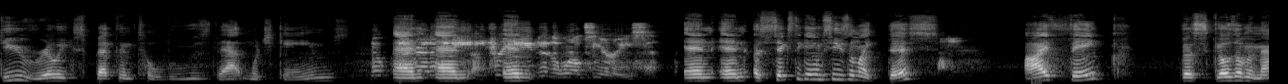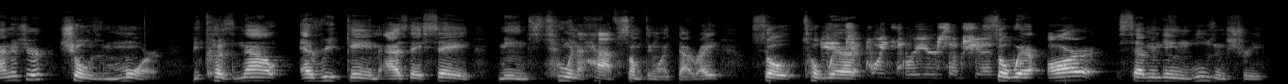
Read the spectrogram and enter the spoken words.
do you really expect them to lose that much games? Nope, And- and- win 83 and- games in the World Series. And and a 60 game season like this, I think the skills of a manager shows more because now every game, as they say, means two and a half, something like that, right? So to Yeah, where 2.3 or some shit. So where our seven game losing streak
